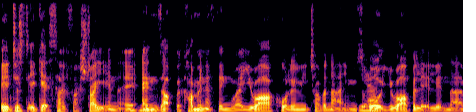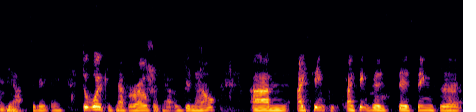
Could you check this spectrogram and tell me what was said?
it just it gets so frustrating that it Mhm. ends up becoming a thing where you are calling each other names Yeah. or you are belittling them. yeah, absolutely. The work is never over, though. You know, um, I think I think there's there's things that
